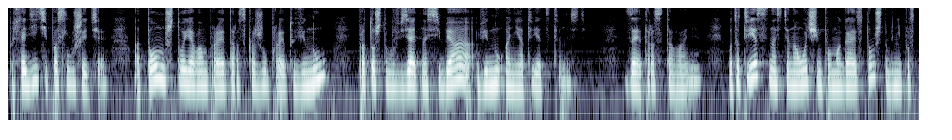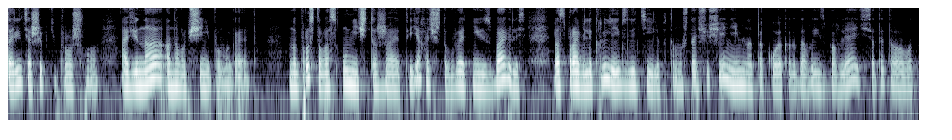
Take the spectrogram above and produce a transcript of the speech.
приходите, послушайте о том, что я вам про это расскажу, про эту вину, про то, чтобы взять на себя вину, а не ответственность. За это расставание. Вот ответственность, она очень помогает в том, чтобы не повторить ошибки прошлого. А вина, она вообще не помогает. Она просто вас уничтожает. И я хочу, чтобы вы от нее избавились, расправили крылья и взлетели, потому что ощущение именно такое, когда вы избавляетесь от этого вот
